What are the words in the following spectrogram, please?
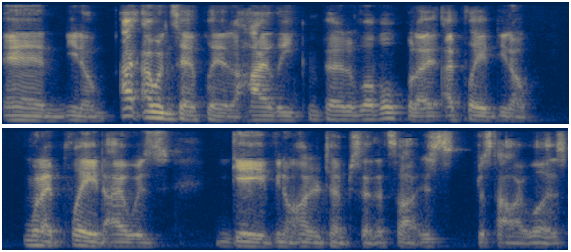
and you know, I, I wouldn't say I played at a highly competitive level, but I, I played, you know, when I played, I was gave you know 110%. That's how just just how I was,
